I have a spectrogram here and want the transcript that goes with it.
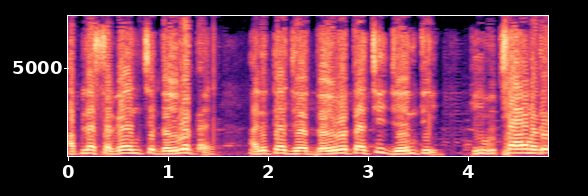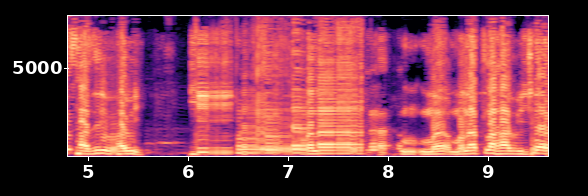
आपल्या सगळ्यांचे दैवत आहे आणि त्या ज- दैवताची जयंती ही उत्साहामध्ये साजरी व्हावी ही मना- म- मनातला हा विषय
